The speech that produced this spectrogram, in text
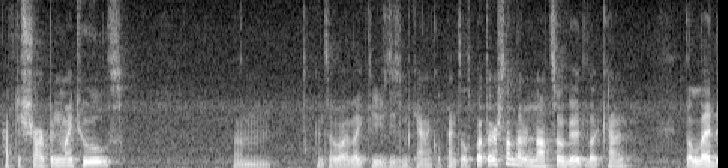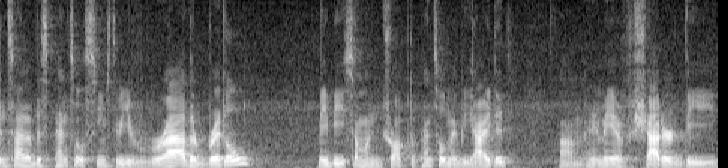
have to sharpen my tools. Um, and so I like to use these mechanical pencils. But there are some that are not so good, like kind of the lead inside of this pencil seems to be rather brittle. Maybe someone dropped a pencil, maybe I did, um, and it may have shattered the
